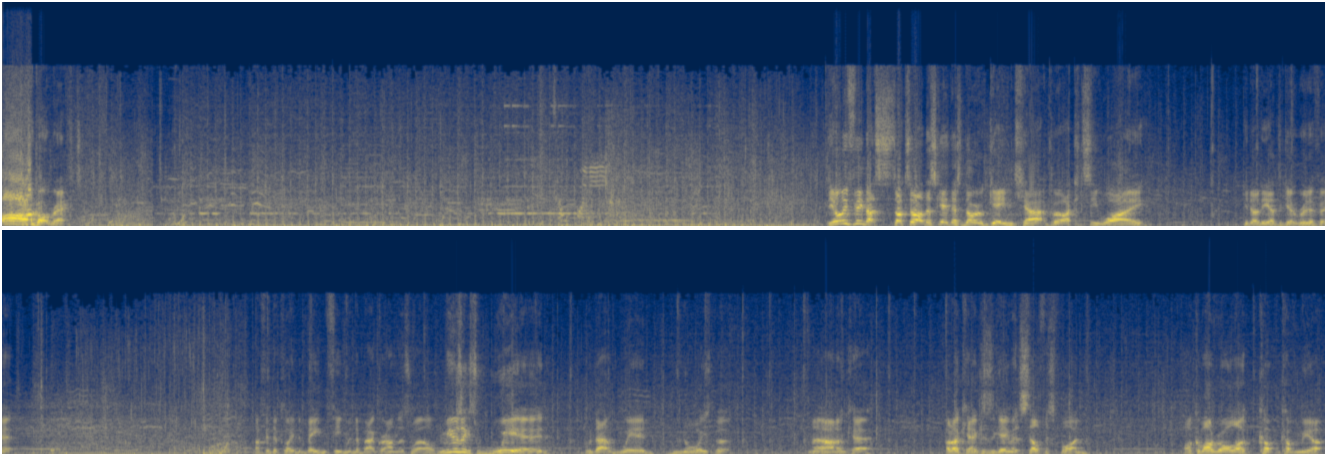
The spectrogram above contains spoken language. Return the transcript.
Oh, I got wrecked. The only thing that sucks about this game, there's no game chat, but I can see why, you know, they had to get rid of it. Think they played the main theme in the background as well. The music's weird, with that weird noise, but no, I don't care. I don't care, because the game itself is fun. Oh, come on, Roller, Co cover me up.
